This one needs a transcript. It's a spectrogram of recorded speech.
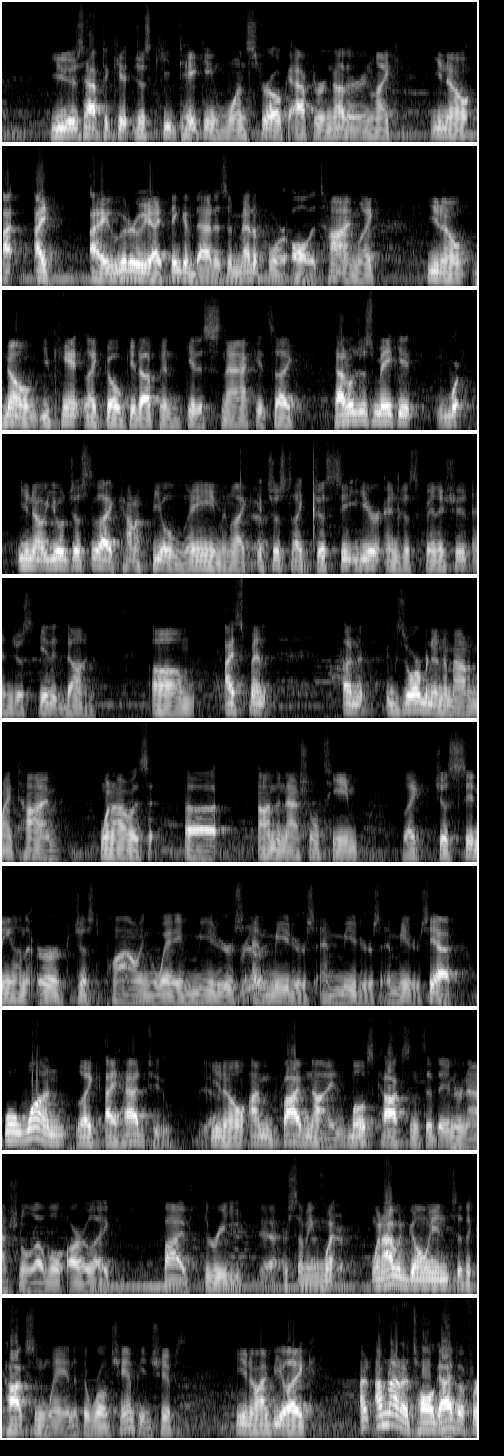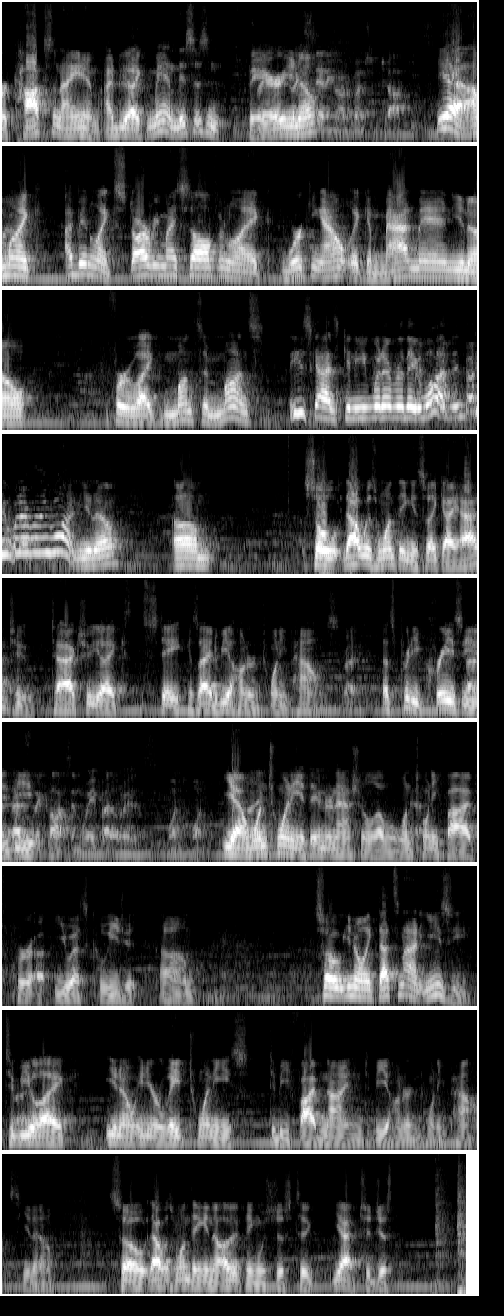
you just have to ke- just keep taking one stroke after another, and like you know, I I I literally I think of that as a metaphor all the time, like you know, no, you can't like go get up and get a snack. It's like that'll just make it. You know, you'll just like kind of feel lame and like Yeah. it's just like just sit here and just finish it and just get it done. Um, I spent an exorbitant amount of my time when I was uh, on the national team, like just sitting on the erg, just plowing away meters Really? and meters and meters and meters. Yeah. Well, one, like I had to. Yeah. You know, I'm five nine. Most coxswains at the international level are like 5'3", Yeah, or something. When, true. when I would go into the coxswain weigh-in at the World Championships, you know, I'd be like, I- I'm not a tall guy, but for a coxswain, I am. I'd be like, man, this isn't fair, Like- you like know? standing around a bunch of jockeys. Yeah, I'm like, I've been like starving myself and like working out like a madman, you know, for like months and months. These guys can eat whatever they want and do whatever they want, you know? Um, so that was one thing. It's like I had to, to actually like stay, because I had to be 120 pounds. Right. That's pretty crazy That, that's be. the coxswain weight, by the way, is 120. Yeah, right? 120 at the international level, 125 for uh, U.S. collegiate. Um, so you know, like that's not easy to be like, you know, in your late 20s to be 5'9 and to be 120 pounds. You know, so that was one thing, and the other thing was just to yeah to just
